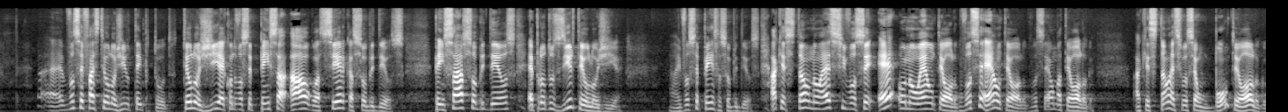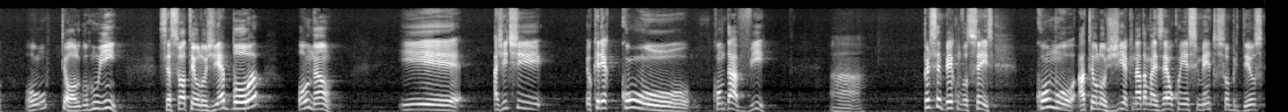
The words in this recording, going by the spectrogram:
É, você faz teologia o tempo todo. Teologia é quando você pensa algo acerca sobre Deus. Pensar sobre Deus é produzir teologia. Aí você pensa sobre Deus. A questão não é se você é ou não é um teólogo. Você é um teólogo, você é uma teóloga. A questão é se você é um bom teólogo ou um teólogo ruim. Se a sua teologia é boa ou não. E a gente. Eu queria com, o, com Davi ah, perceber com vocês como a teologia, que nada mais é o conhecimento sobre Deus,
